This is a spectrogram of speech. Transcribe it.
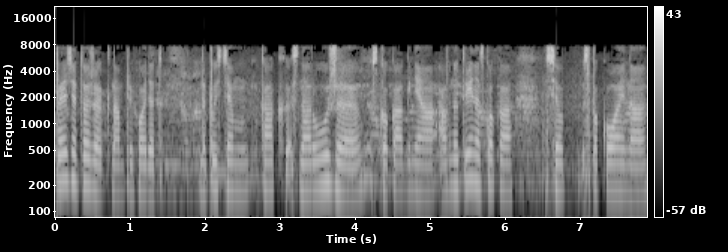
Прежде тоже к нам приходят, допустим, как снаружи, сколько огня, а внутри насколько все спокойно,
